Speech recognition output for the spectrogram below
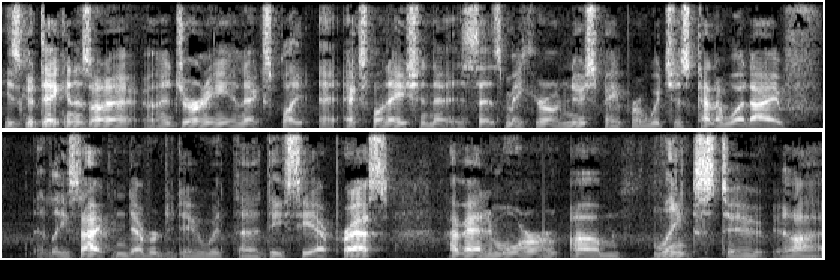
he's good taking us on a, on a journey and expla- explanation that it says make your own newspaper, which is kind of what I've, at least I've endeavored to do with uh, DCF Press. I've added more um, links to, uh,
